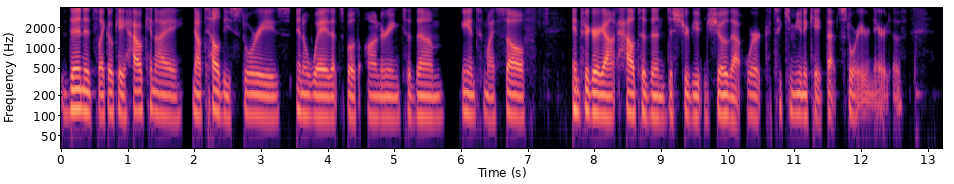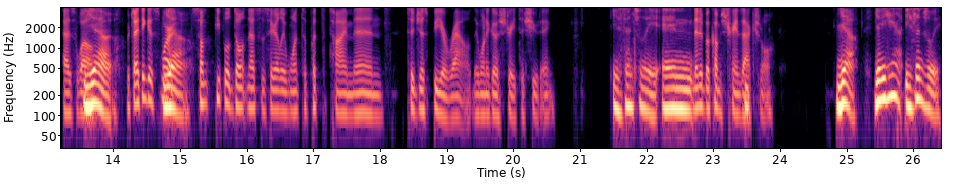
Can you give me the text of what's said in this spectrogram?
then it's like, okay, how can I now tell these stories in a way that's both honoring to them and to myself and figuring out how to then distribute and show that work to communicate that story or narrative as well, Yeah. which I think is smart. Yeah. Some people don't necessarily want to put the time in to just be around. They want to go straight to shooting. Essentially, and Then it becomes transactional. yeah. Yeah, yeah, essentially.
